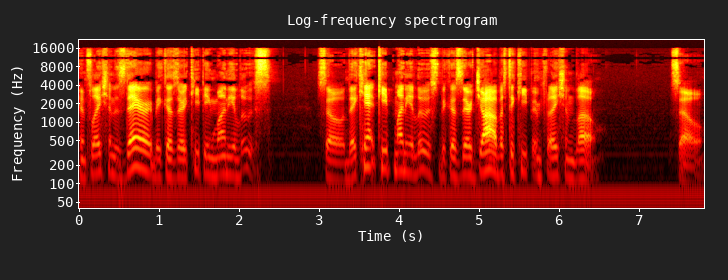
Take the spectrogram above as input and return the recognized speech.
Inflation is there because they're keeping money loose. So they can't keep money loose because their job is to keep inflation low. So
